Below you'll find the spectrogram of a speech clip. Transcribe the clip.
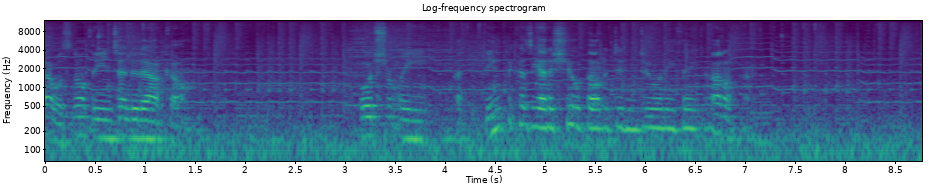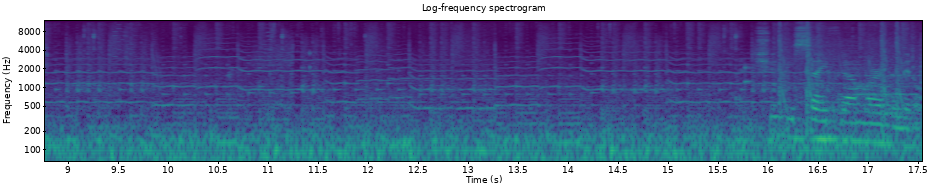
That was not the intended outcome. Fortunately, I think because he had a shield belt it didn't do anything. I don't know. It should be safe down there in the middle.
